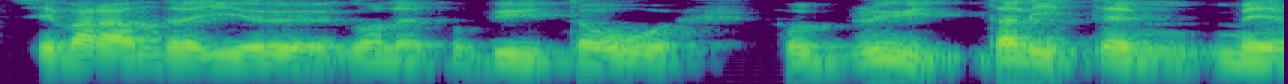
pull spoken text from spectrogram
se varandra i ögonen, få byta och få bryta lite mer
